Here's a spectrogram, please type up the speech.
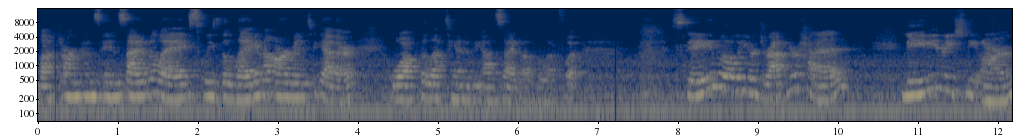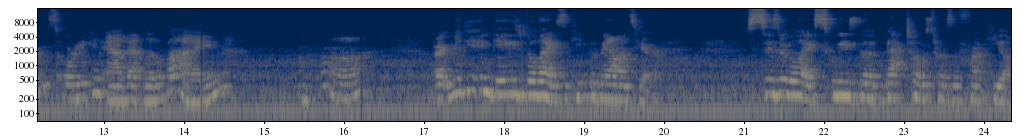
Left arm comes inside of the leg. Squeeze the leg and the arm in together. Walk the left hand to the outside of the left foot. Stay low here. Drop your head. Maybe reach the arms, or you can add that little bind. Uh-huh. All right, really engage the legs to keep the balance here. Scissor the legs, squeeze the back toes towards the front heel.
